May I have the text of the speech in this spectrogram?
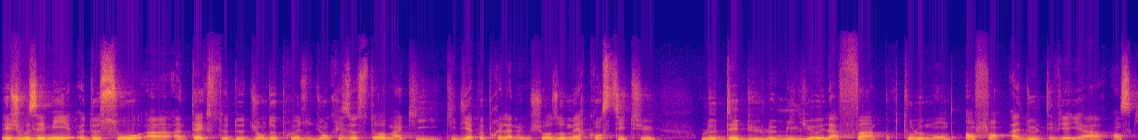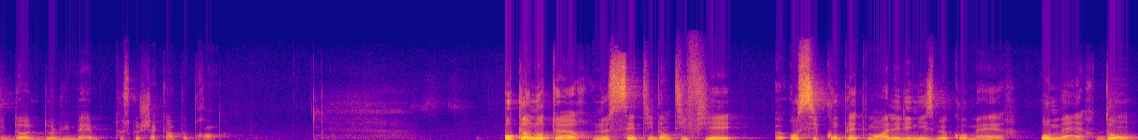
Et je vous ai mis dessous un, texte de Dion de Prusse, Dion Chrysostome, hein, qui, qui, dit à peu près la même chose. Homère constitue le début, le milieu et la fin pour tout le monde, enfants, adultes et vieillards, en ce qui donne de lui-même tout ce que chacun peut prendre. Aucun auteur ne s'est identifié euh, aussi complètement à l'hellénisme qu'Homère, Homère dont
